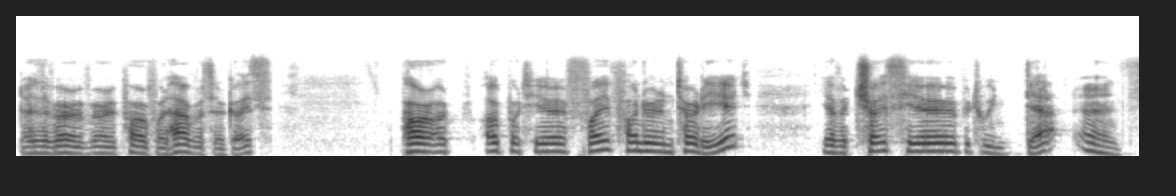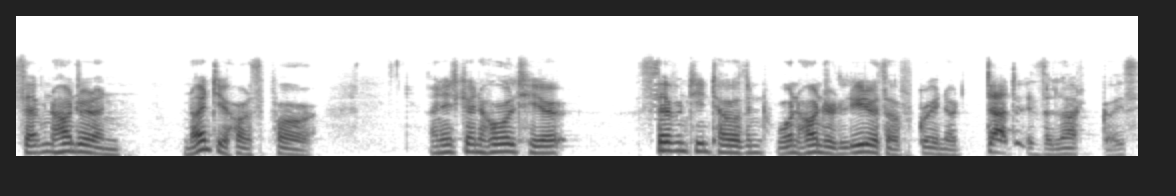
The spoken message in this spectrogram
that's a very, very powerful harvester, guys. Power out output here, 538. You have a choice here between that and 790 horsepower. And it can hold here 17,100 liters of grain. Now that is a lot, guys.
